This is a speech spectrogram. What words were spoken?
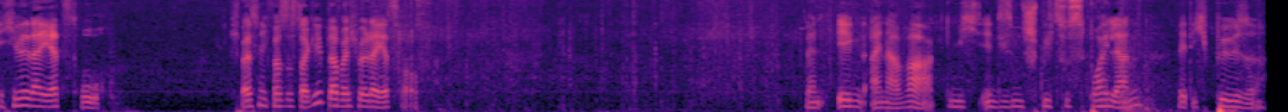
Ich will da jetzt hoch. Ich weiß nicht, was es da gibt, aber ich will da jetzt rauf. Wenn irgendeiner wagt, mich in diesem Spiel zu spoilern, werde ich böse.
